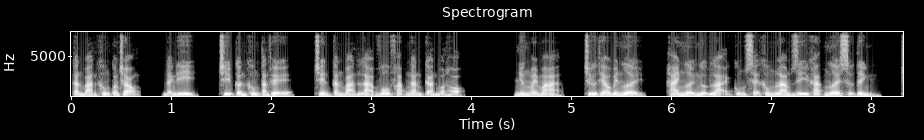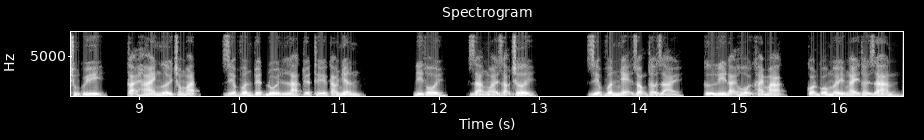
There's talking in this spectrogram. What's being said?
căn bản không quan trọng, đánh đi, chỉ cần không tàn phế, trên căn bản là vô pháp ngăn cản bọn họ. Nhưng may mà, trừ theo bên người, hai người ngược lại cũng sẽ không làm gì khác người sự tình. Trung quy, tại hai người trong mắt, diệp vân tuyệt đối là tuyệt thế cao nhân. Đi thôi, ra ngoài dạo chơi. Diệp vân nhẹ giọng thở dài, cự ly đại hội khai mạc, còn có mấy ngày thời gian,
